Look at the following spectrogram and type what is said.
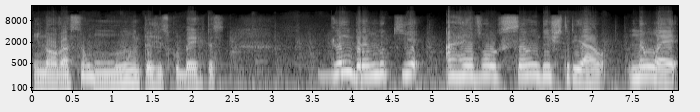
inovação, muitas descobertas. Lembrando que a revolução industrial não é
